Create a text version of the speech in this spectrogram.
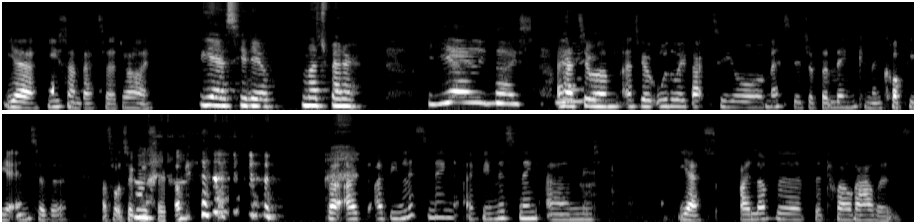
Yeah, you sound better, do I? Yes, you do. Much better. Yay, nice. I had to um I had to go all the way back to your message of the link and then copy it into the that's what took me so long. but I've I've been listening, I've been listening and yes, I love the the 12 hours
